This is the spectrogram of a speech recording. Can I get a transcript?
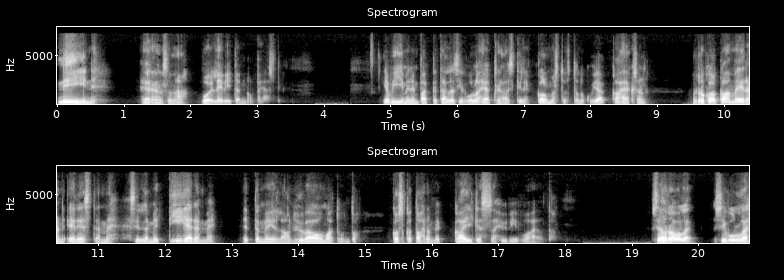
niin Herran sana voi levitä nopeasti. Ja viimeinen paikka tällä sivulla hebrealaiskirja 13. luku ja 8. Rukoilkaa meidän edestämme, sillä me tiedämme, että meillä on hyvä omatunto, koska tahdomme kaikessa hyvin vaeltaa. Seuraavalle sivulle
